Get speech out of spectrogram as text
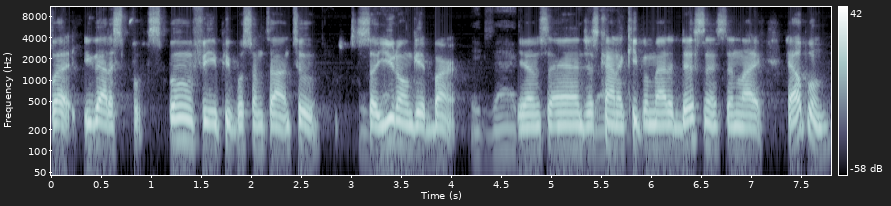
But you got to sp- spoon feed people sometime too, so you don't get burnt. exactly. You know what I'm saying? Just kind of keep them at a distance and like help them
